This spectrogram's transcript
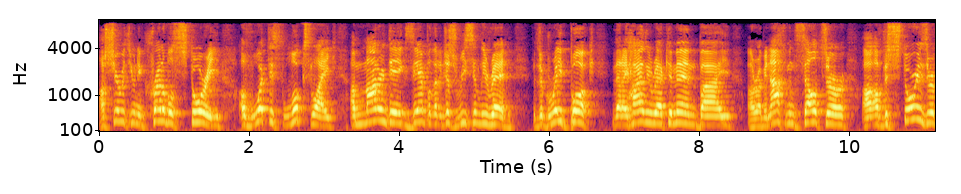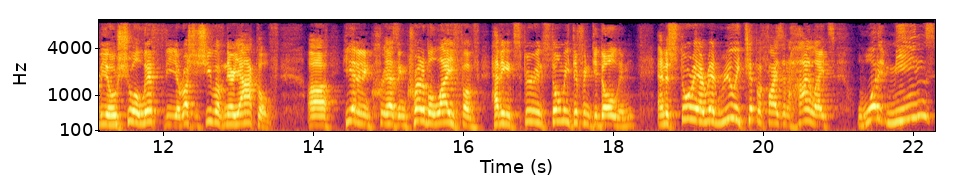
I'll share with you an incredible story of what this looks like, a modern day example that I just recently read. There's a great book that I highly recommend by uh, Rabbi Nachman Seltzer uh, of the stories of Rabbi Yehoshua Liff, the uh, Rosh Yeshiva of Ner Yaakov. Uh, he had an inc- has an incredible life of having experienced so many different Gedolim. And a story I read really typifies and highlights what it means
